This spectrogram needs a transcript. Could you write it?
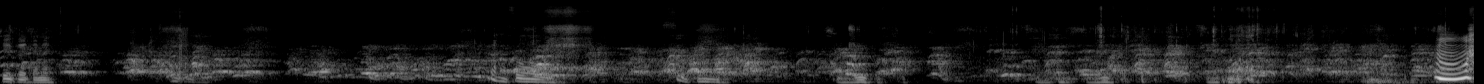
ついといてね。あ、そう。そうか。すごいか。すごいか。すごいか。うん。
